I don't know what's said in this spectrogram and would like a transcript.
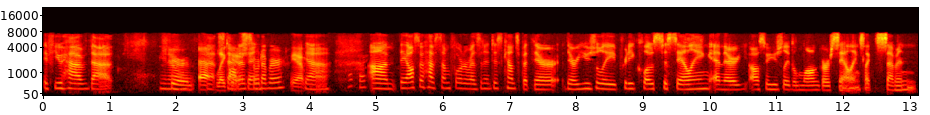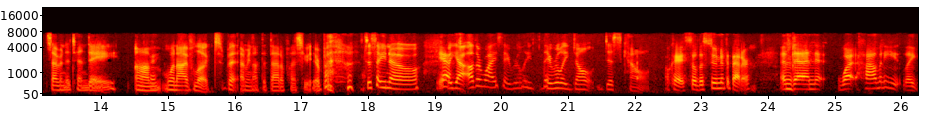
if you have that you know Sure, uh, that like status option. or whatever. Yep. Yeah. Okay. Um, they also have some Florida resident discounts, but they're they're usually pretty close to sailing, and they're also usually the longer sailings, like seven seven to ten day. Um, Okay. When I've looked, but I mean, not that that applies to you either, but just so you know. Yeah. But yeah, otherwise they really they really don't discount. Okay, so the sooner the better. And then what how many like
